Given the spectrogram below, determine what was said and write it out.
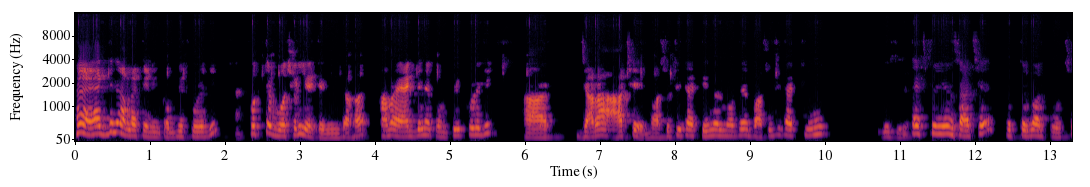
হ্যাঁ একদিনে আমরা ট্রেনিং কমপ্লিট করে দিই। প্রত্যেক বছরই এই ট্রেনিংটা হয়। আমরা একদিনে কমপ্লিট করে দিই। আর যারা আছে বাষট্টিটা টিমের মধ্যে বাষট্টিটা টিম এক্সপিরিয়েন্স আছে প্রত্যেকবার করছে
